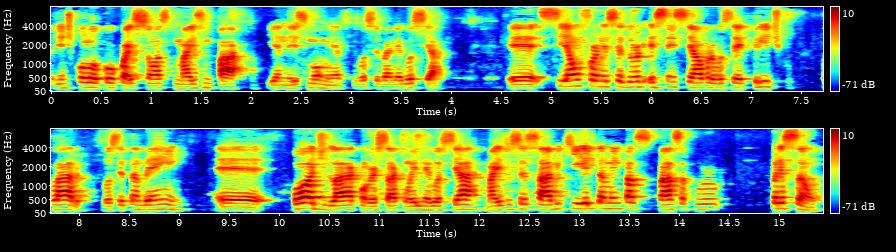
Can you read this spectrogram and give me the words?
A gente colocou quais são as que mais impactam. E é nesse momento que você vai negociar. É, se é um fornecedor essencial para você, é crítico, claro, você também é, pode ir lá conversar com ele, negociar, mas você sabe que ele também passa por pressão.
